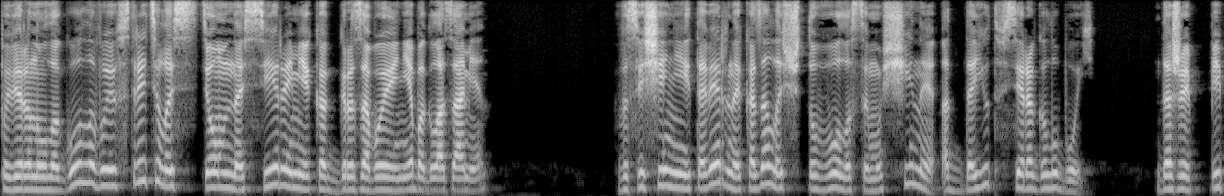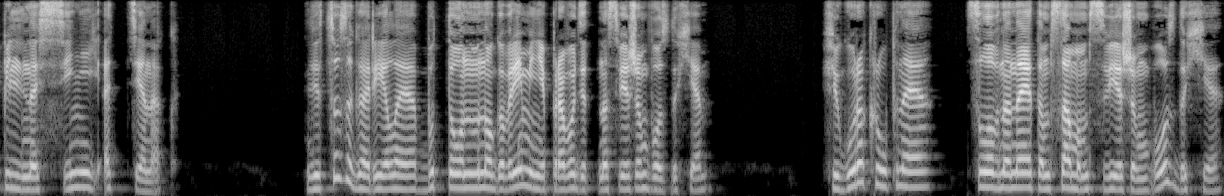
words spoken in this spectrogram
Повернула голову и встретилась с темно-серыми, как грозовое небо, глазами. В освещении таверны казалось, что волосы мужчины отдают в серо-голубой, даже пепельно-синий оттенок. Лицо загорелое, будто он много времени проводит на свежем воздухе. Фигура крупная, словно на этом самом свежем воздухе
